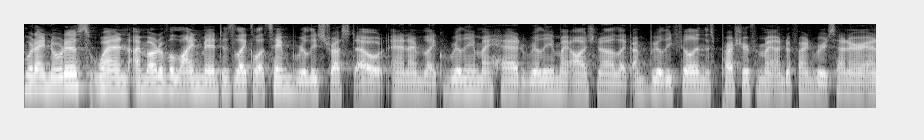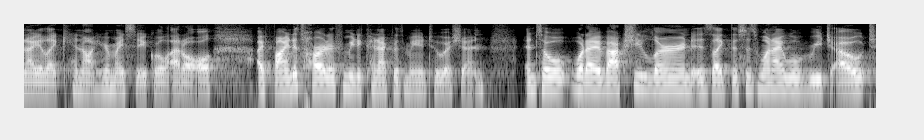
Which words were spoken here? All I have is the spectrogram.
what I notice when I'm out of alignment is like, let's say I'm really stressed out and I'm like really in my head, really in my ajna, like I'm really feeling this pressure from my undefined root center and I like cannot hear my sacral at all. I find it's harder for me to connect with my intuition. And so what I've actually learned is like this is when I will reach out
